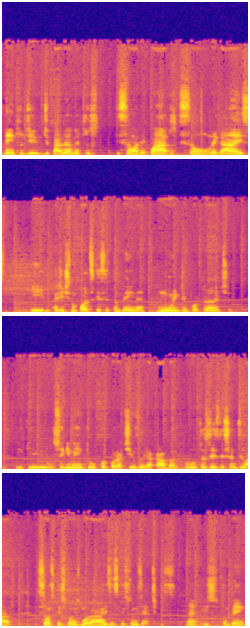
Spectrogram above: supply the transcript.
dentro de, de parâmetros que são adequados, que são legais, e a gente não pode esquecer também, né, muito importante, e que o segmento corporativo ele acaba muitas vezes deixando de lado, que são as questões morais, as questões éticas. Né? Isso também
